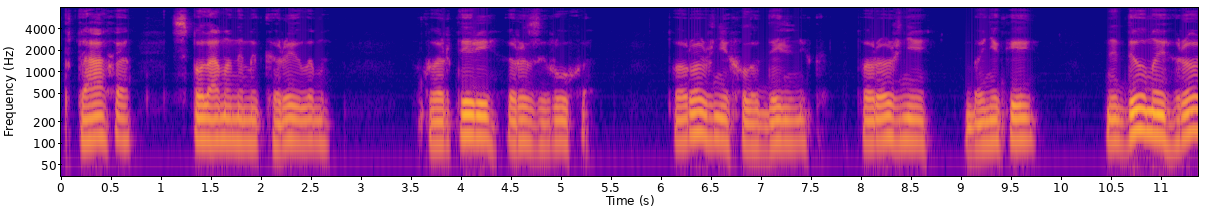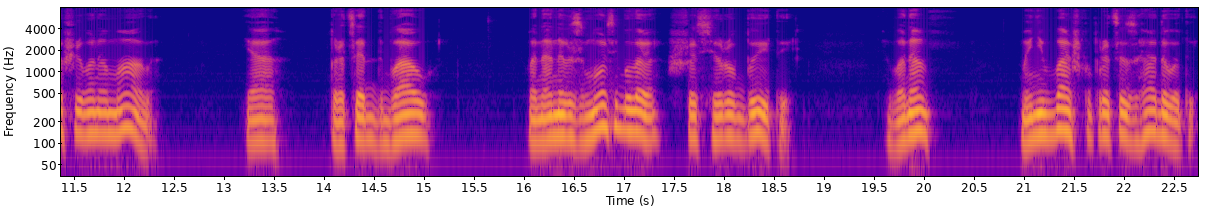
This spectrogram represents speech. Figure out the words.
птаха з поламаними крилами, в квартирі розруха, порожній холодильник, порожні баняки. Не думай, гроші вона мала. Я про це дбав. Вона не в змозі була щось робити. Вона мені важко про це згадувати,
